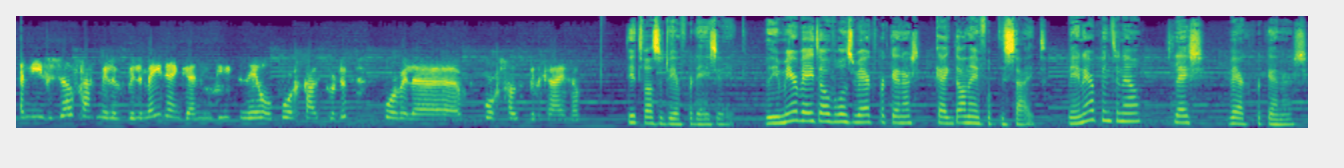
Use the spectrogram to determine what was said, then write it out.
En die zelf graag willen, willen meedenken. En die niet een heel voorgekoud product voor willen, voorgeschoten willen krijgen. Dit was het weer voor deze week. Wil je meer weten over onze werkverkenners? Kijk dan even op de site bnr.nl/slash werkverkenners.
